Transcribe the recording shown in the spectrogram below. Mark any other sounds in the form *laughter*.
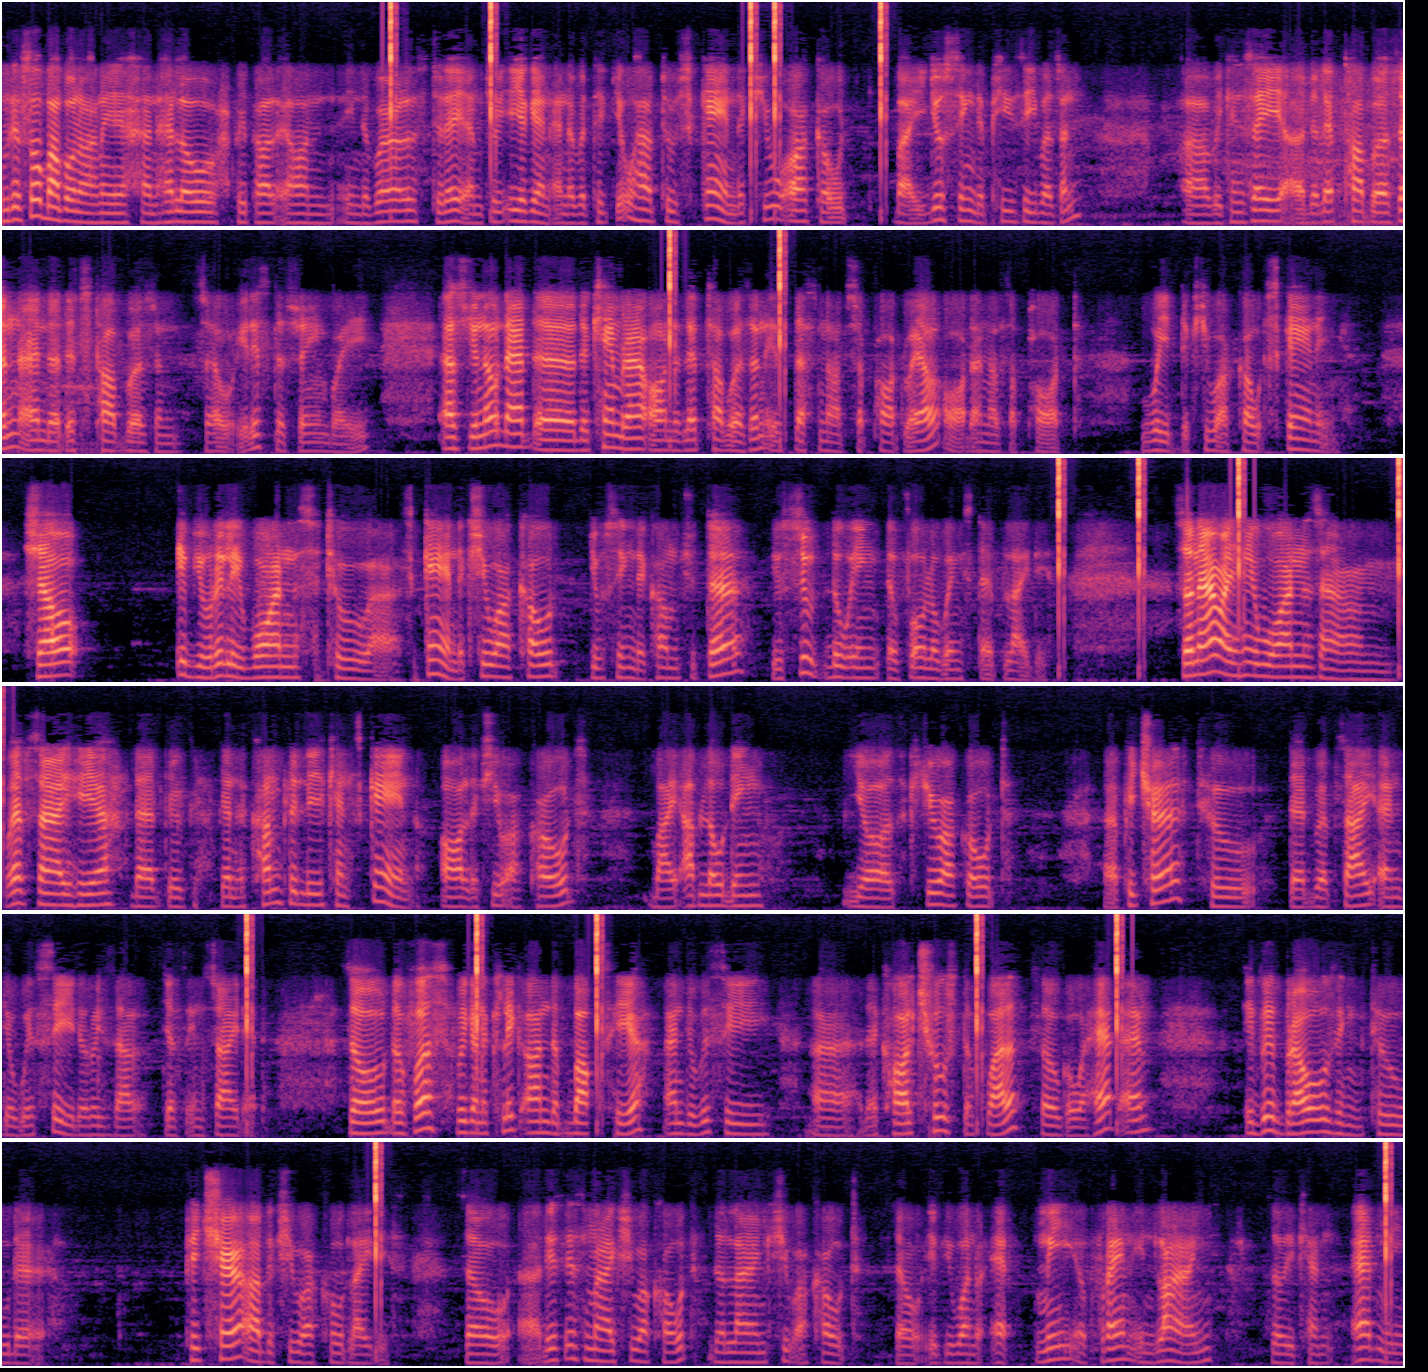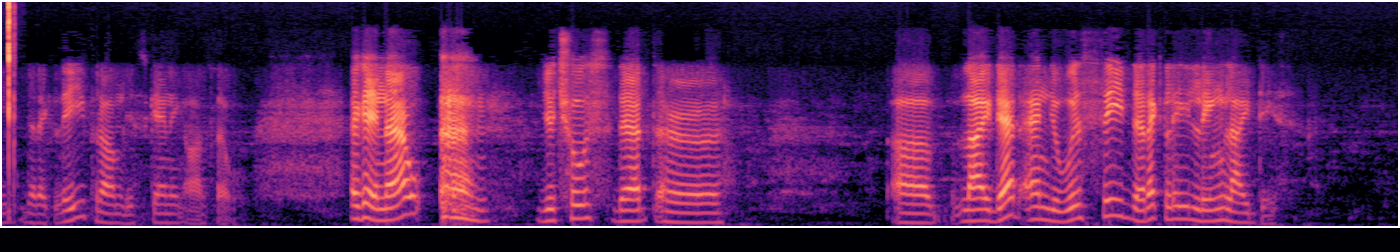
And hello people on in the world. Today I'm Chhuoy again and I will teach you how to scan the QR code by using the PC version. Uh, we can say uh, the laptop version and the desktop version. So it is the same way. As you know that uh, the camera on the laptop version is does not support well or does not support with the QR code scanning. So if you really want to uh, scan the QR code using the computer, you should doing the following step like this. So now I have one um, website here that you can completely can scan all the QR codes by uploading your QR code uh, picture to that website and you will see the result just inside it so the first we're gonna click on the box here and you will see uh, they call choose the file. So go ahead and it will browsing to the picture of the QR code like this. So uh, this is my QR code the line QR code. So if you want to add me a friend in line so you can add me directly from the scanning also. Okay now *clears throat* you choose that uh, uh, like that and you will see directly link like this.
